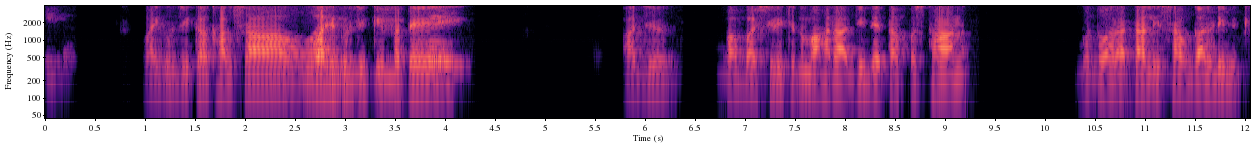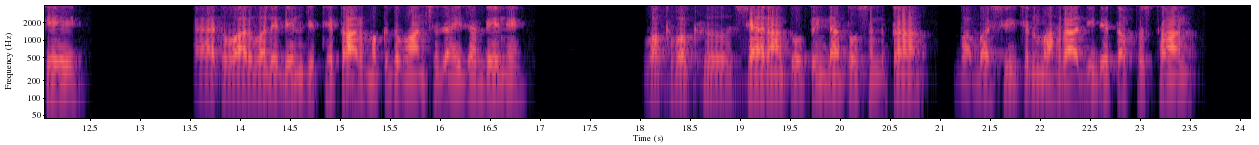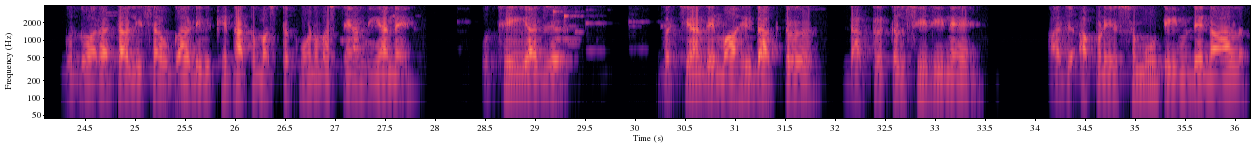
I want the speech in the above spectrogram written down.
ਜੀ ਸਰ। ਵਾਹਿਗੁਰੂ ਜੀ ਕਾ ਖਾਲਸਾ ਵਾਹਿਗੁਰੂ ਜੀ ਕੀ ਫਤਿਹ। ਅੱਜ ਬਾਬਾ ਸ਼੍ਰੀ ਚੰਦ ਮਹਾਰਾਜ ਜੀ ਦੇ ਤਪ ਸਥਾਨ ਗੁਰਦੁਆਰਾ ਟਾਲੀ ਸਾਹਿਬ ਗਲੜੀ ਵਿਖੇ ਐਤਵਾਰ ਵਾਲੇ ਦਿਨ ਜਿੱਥੇ ਧਾਰਮਿਕ ਦੀਵਾਨ ਸਜਾਏ ਜਾਂਦੇ ਨੇ ਵੱਖ-ਵੱਖ ਸ਼ਹਿਰਾਂ ਤੋਂ ਪਿੰਡਾਂ ਤੋਂ ਸੰਗਤਾਂ ਬਾਬਾ ਸ਼੍ਰੀ ਚੰਦ ਮਹਾਰਾਜ ਜੀ ਦੇ ਤਪ ਸਥਾਨ ਗੁਰਦੁਆਰਾ ਟਾਲੀ ਸਾਹਿਬ ਗਲੜੀ ਵਿਖੇ ਨਤਮਸਤਕ ਹੋਣ ਵਾਸਤੇ ਆਂਦੀਆਂ ਨੇ। ਉੱਥੇ ਹੀ ਅੱਜ ਬੱਚਿਆਂ ਦੇ ਮਾਹਿਰ ਡਾਕਟਰ ਡਾਕਟਰ ਕਲਸੀ ਜੀ ਨੇ ਅੱਜ ਆਪਣੀ ਸਮੂਹ ਟੀਮ ਦੇ ਨਾਲ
